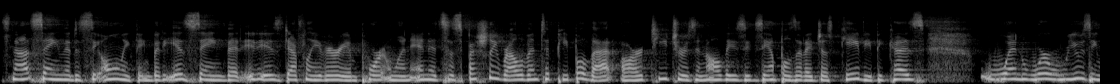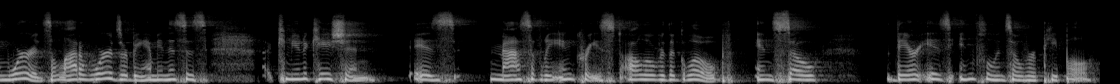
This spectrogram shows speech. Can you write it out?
It's not saying that it's the only thing, but he is saying that it is definitely a very important one. And it's especially relevant to people that are teachers in all these examples that I just gave you, because when we're using words, a lot of words are being, I mean, this is communication is massively increased all over the globe. And so there is influence over people.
